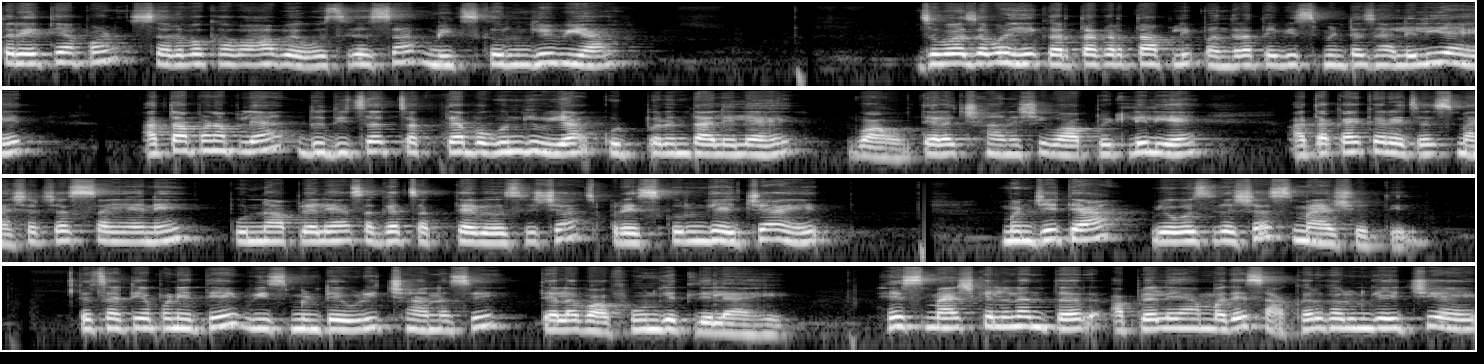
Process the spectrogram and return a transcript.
तर येथे आपण सर्व खवा हा व्यवस्थित असा मिक्स करून घेऊया. जवळजवळ हे करता करता आपली पंधरा ते वीस मिनटं झालेली आहेत. आता आपण आपल्या दुधीचा चकत्या बघून घेऊया कुठपर्यंत आलेल्या आहेत. वाव त्याला छान अशी वाफ पेटलेली आहे. आता काय करायचं? स्मॅशरच्या सहाय्याने पुन्हा आपल्याला ह्या सगळ्या चकत्या व्यवस्थित प्रेस करून घ्यायच्या आहेत. म्हणजे त्या व्यवस्थित अशा स्मॅश होतील. त्यासाठी आपण येथे वीस मिनटं एवढी छान असे त्याला वाफवून घेतलेलं आहे. हे स्मॅश केल्यानंतर आपल्याला ह्यामध्ये साखर घालून घ्यायची आहे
